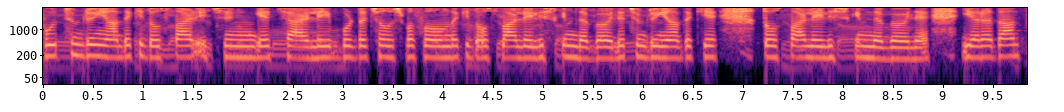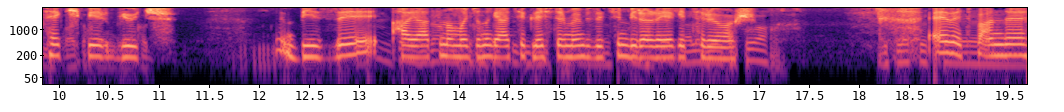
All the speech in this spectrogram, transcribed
Bu tüm dünyadaki dostlar için geçerli. Burada çalışma salonundaki dostlarla ilişkim de böyle. Tüm dünyadaki dostlarla ilişkim de böyle. Yaradan tek bir güç bizi hayatın amacını gerçekleştirmemiz için bir araya getiriyor. Evet ben de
